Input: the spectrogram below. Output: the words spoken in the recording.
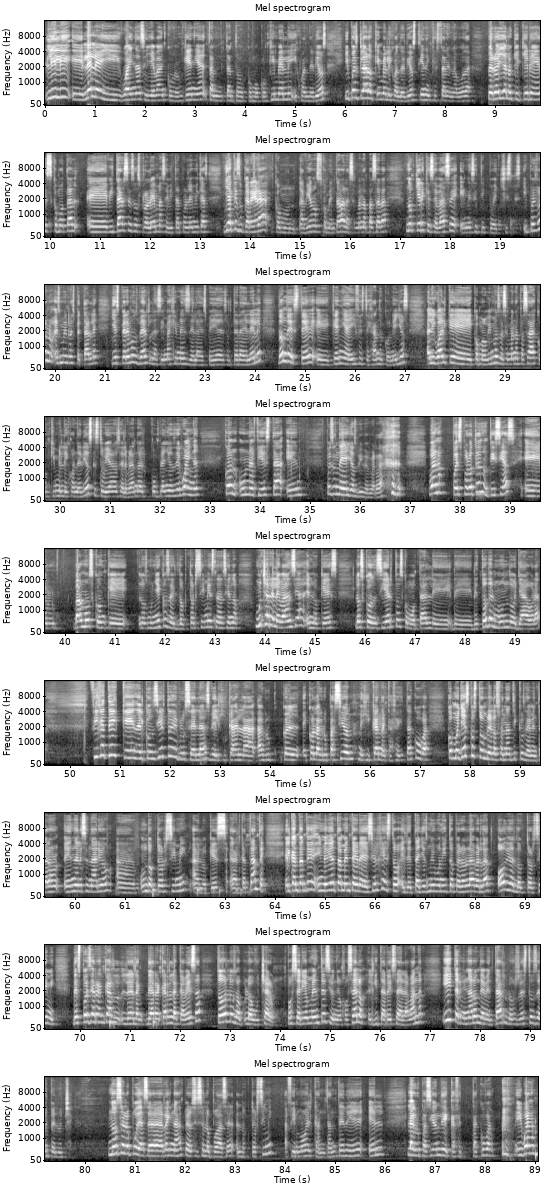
Lili, y Lele y Guaina se llevan con Kenia, tan- tanto como con Kimberly y Juan de Dios. Y pues claro, Kimberly y Juan de Dios tienen que estar en la boda. Pero ella lo que quiere es como tal eh, evitarse esos problemas, evitar polémicas, ya que su carrera, como habíamos comentado la semana pasada, no quiere que se base en ese tipo de chismes. Y pues bueno, es muy respetable y esperemos ver las imágenes de la despedida de soltera de Lele, donde esté eh, Kenia ahí festejando con ellos, al igual que como vimos la semana pasada con Kimberly y Juan de Dios, que estuvieron celebrando el cumpleaños de Guaina, con una fiesta en, pues donde ellos viven, ¿verdad? bueno, pues por otras noticias, eh, vamos con que los muñecos del Dr. Simi están haciendo mucha relevancia en lo que es los conciertos como tal de, de todo el mundo ya ahora. Fíjate que en el concierto de Bruselas, Bélgica, agru- con, la agrupación mexicana Café Tacuba, como ya es costumbre, los fanáticos le aventaron en el escenario a un doctor Simi, a lo que es al cantante. El cantante inmediatamente agradeció el gesto, el detalle es muy bonito, pero la verdad odio al doctor Simi. Después de, arrancar, de arrancarle la cabeza, todos los lo, lo abucharon. Posteriormente se unió Joselo, el guitarrista de la banda, y terminaron de aventar los restos del peluche. No se lo pude hacer a la reina, pero sí se lo puedo hacer al doctor Simi, afirmó el cantante de el, la agrupación de Café Tacuba. y bueno,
